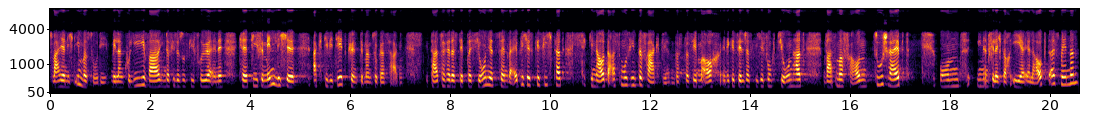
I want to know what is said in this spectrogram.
es war ja nicht immer so. Die Melancholie war in der Philosophie früher eine kreative männliche Aktivität, könnte man sogar sagen. Die Tatsache, dass Depression jetzt so ein weibliches Gesicht hat, genau das muss hinterfragt werden, dass das eben auch eine gesellschaftliche Funktion hat, was man Frauen zuschreibt und ihnen vielleicht auch eher erlaubt als Männern,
